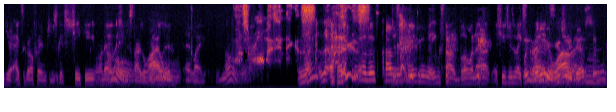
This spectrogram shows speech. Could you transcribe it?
your ex girlfriend just gets cheeky one day, like she just starts wilding no. and like No. What's wrong with just Yo, this like conversation things start blowing up and she just like, What, what are you Threads, usually wow. against it? Mm.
